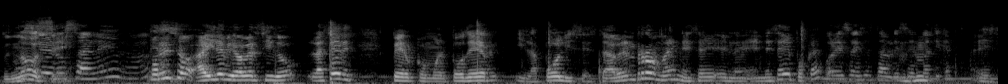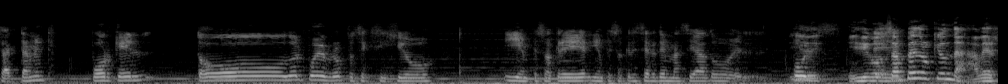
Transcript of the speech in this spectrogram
Pues no Pues sé. Jerusalén, ¿no? Por eso, ahí debió haber sido la sede. Pero como el poder y la polis estaba en Roma en, ese, en, la- en esa época, Por eso ahí se estableció el Ujú. Vaticano. exactamente, porque el, todo el pueblo pues exigió y empezó a creer y empezó a crecer demasiado el Y, polis. y digo, de- San Pedro, ¿qué onda? A ver,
